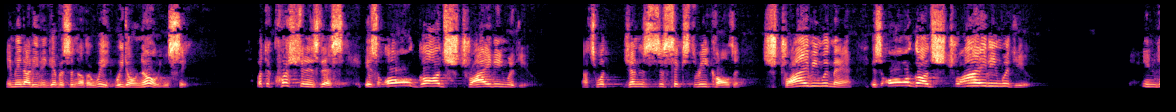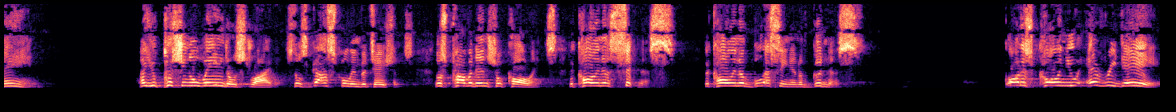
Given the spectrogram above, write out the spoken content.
He may not even give us another week. We don't know, you see. But the question is this, is all God striving with you? That's what Genesis 6 3 calls it. Striving with man. Is all God striving with you in vain? Are you pushing away those strivings, those gospel invitations, those providential callings, the calling of sickness, the calling of blessing and of goodness? God is calling you every day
